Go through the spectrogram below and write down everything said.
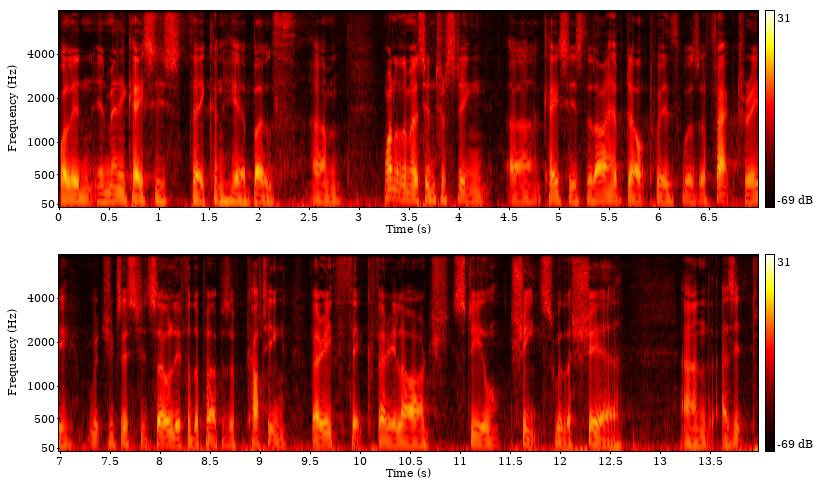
Well, in, in many cases, they can hear both. Um, one of the most interesting uh, cases that I have dealt with was a factory which existed solely for the purpose of cutting very thick, very large steel sheets with a shear. And as it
